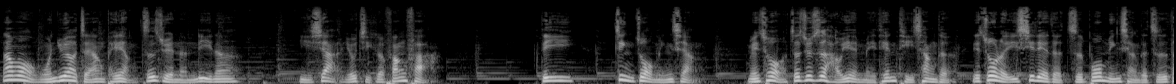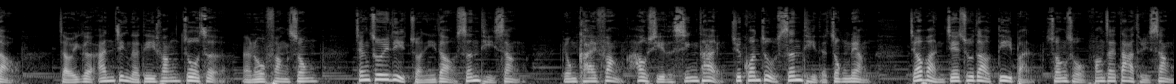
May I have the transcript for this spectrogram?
那么我们又要怎样培养知觉能力呢？以下有几个方法：第一，静坐冥想。没错，这就是好业每天提倡的，也做了一系列的直播冥想的指导。找一个安静的地方坐着，然后放松。将注意力转移到身体上，用开放好奇的心态去关注身体的重量，脚板接触到地板，双手放在大腿上，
